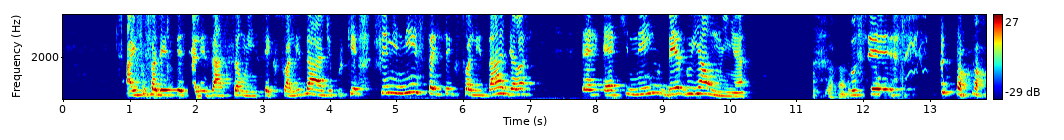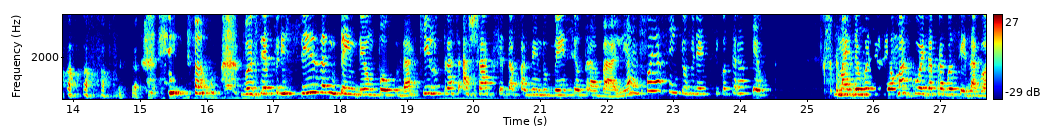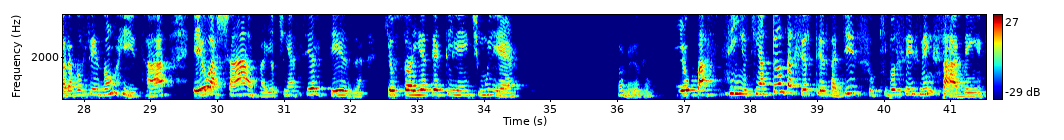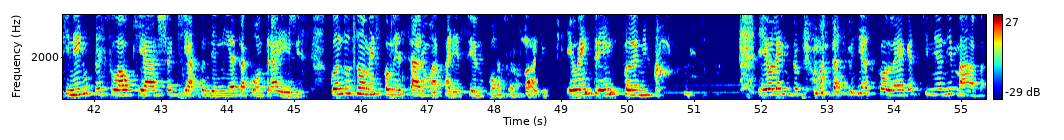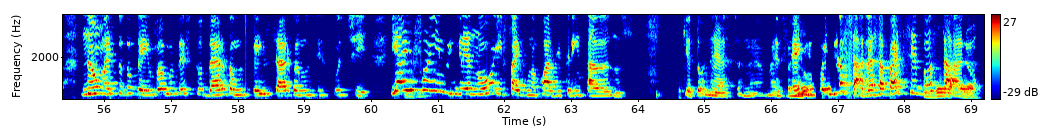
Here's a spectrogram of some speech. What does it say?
Aí fui fazer especialização em sexualidade, porque feminista e sexualidade, elas é, é que nem o dedo e a unha. Você. então, você precisa entender um pouco daquilo para achar que você está fazendo bem seu trabalho. E aí foi assim que eu virei psicoterapeuta. Mas eu vou dizer uma coisa para vocês, agora vocês vão rir, tá? Eu achava, eu tinha certeza que eu só ia ter cliente mulher. É mesmo? E eu sim, eu tinha tanta certeza disso que vocês nem sabem, que nem o pessoal que acha que a pandemia está contra eles. Quando os homens começaram a aparecer no consultório, eu entrei em pânico. E eu lembro que uma das minhas colegas que me animava, não, mas tudo bem, vamos estudar, vamos pensar, vamos discutir. E aí foi indo, engrenou e faz uma, quase 30 anos que estou nessa, né? Mas é, foi engraçado, essa parte vocês gostaram. É.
